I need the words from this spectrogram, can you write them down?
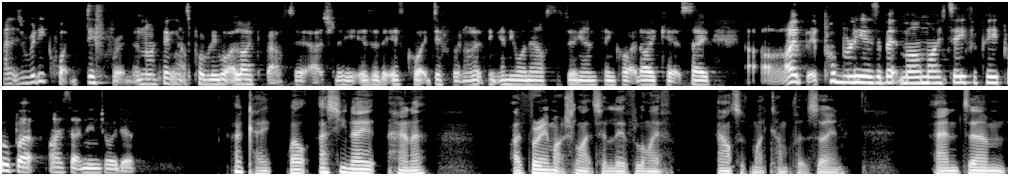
and it's really quite different, and I think that's probably what I like about it. Actually, is that it is quite different. I don't think anyone else is doing anything quite like it. So, I, it probably is a bit marmitey for people, but I certainly enjoyed it. Okay, well, as you know, Hannah, I very much like to live life out of my comfort zone. And um,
